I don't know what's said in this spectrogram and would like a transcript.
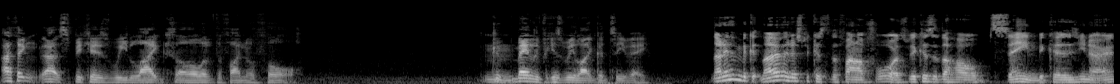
I think that's because we liked all of the final four. C- Mainly because we like good TV. Not even because, not even just because of the final four. It's because of the whole scene. Because you know,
